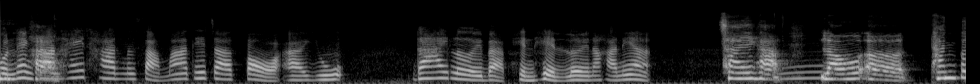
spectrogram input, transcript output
ผลแห่งค่ะการให้ทานมันสามารถที่จะต่ออายุได้เลยแบบเห็นเห็นๆเลยนะคะ เนี่ย ใช่ค่ะอืมแล้วเอ่อท่านก็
